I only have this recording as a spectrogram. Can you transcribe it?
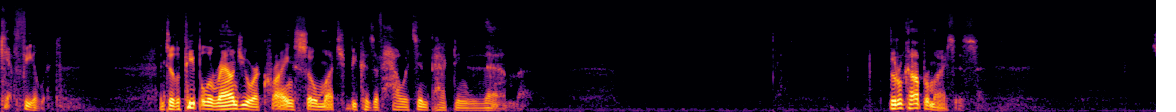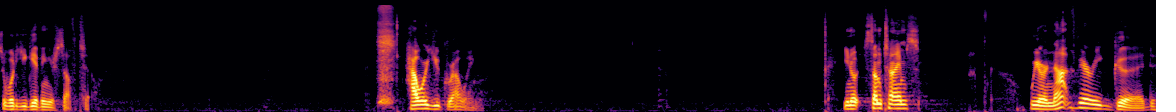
can't feel it. Until the people around you are crying so much because of how it's impacting them. Little compromises. So, what are you giving yourself to? How are you growing? You know, sometimes we are not very good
